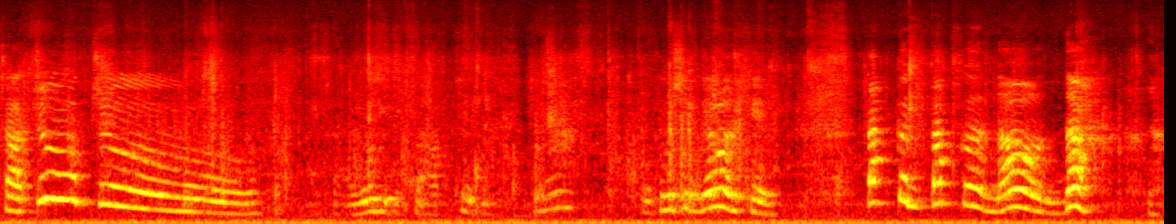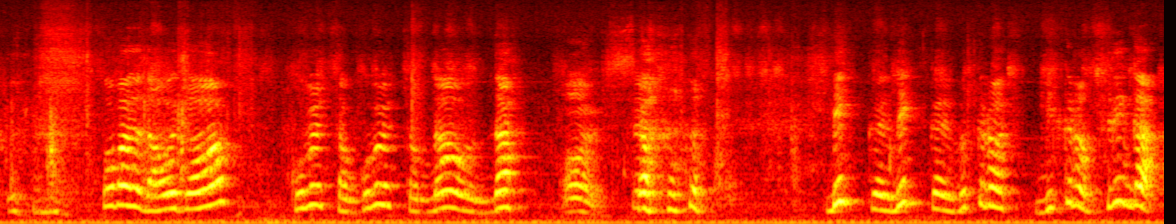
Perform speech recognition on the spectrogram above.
자, 쭉쭉. 자, 앞에 이렇게 보시면 이렇게 따끈따끈 나온다. 뽑아서 나오죠. 꼬물떡 꼬물떡 나온다. 얼쑤. 미끌 미끌 미끄러 미끄럼 스린가.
